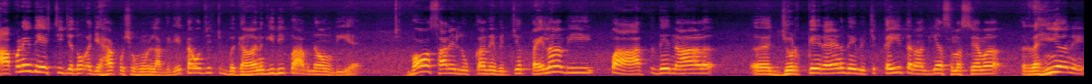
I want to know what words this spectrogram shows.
ਆਪਣੇ ਦੇਸ਼ 'ਚ ਜਦੋਂ ਅਜਿਹਾ ਕੁਝ ਹੋਣ ਲੱਗ ਜੇ ਤਾਂ ਉਹਦੇ 'ਚ ਵਿਗਿਆਨਗੀ ਦੀ ਭਾਵਨਾ ਆਉਂਦੀ ਹੈ। ਬਹੁਤ ਸਾਰੇ ਲੋਕਾਂ ਦੇ ਵਿੱਚ ਪਹਿਲਾਂ ਵੀ ਭਾਰਤ ਦੇ ਨਾਲ ਜੁੜ ਕੇ ਰਹਿਣ ਦੇ ਵਿੱਚ ਕਈ ਤਰ੍ਹਾਂ ਦੀਆਂ ਸਮੱਸਿਆਵਾਂ ਰਹੀਆਂ ਨੇ।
